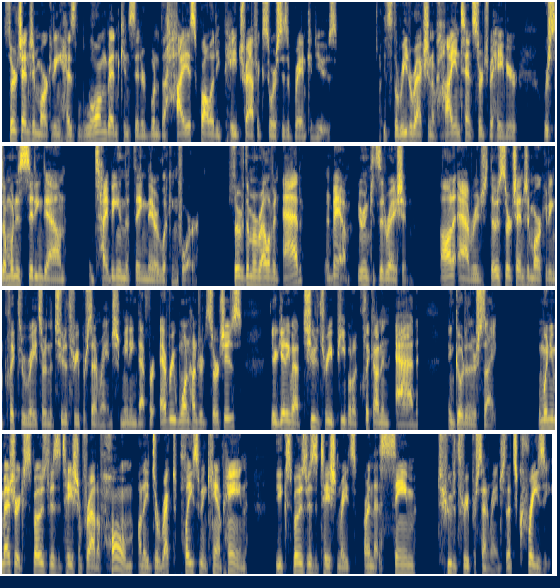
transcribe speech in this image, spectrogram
Search engine marketing has long been considered one of the highest quality paid traffic sources a brand could use. It's the redirection of high intent search behavior where someone is sitting down and typing in the thing they are looking for. Serve them a relevant ad, and bam, you're in consideration on average, those search engine marketing click through rates are in the 2 to 3% range, meaning that for every 100 searches, you're getting about 2 to 3 people to click on an ad and go to their site. And when you measure exposed visitation for out of home on a direct placement campaign, the exposed visitation rates are in that same 2 to 3% range. That's crazy.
